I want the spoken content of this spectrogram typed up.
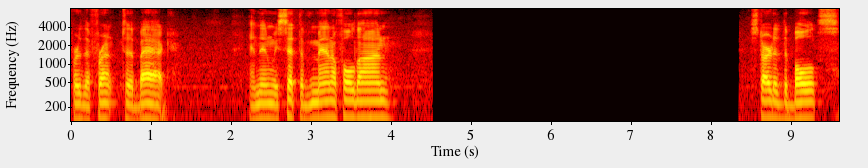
for the front to back. And then we set the manifold on started the bolts.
